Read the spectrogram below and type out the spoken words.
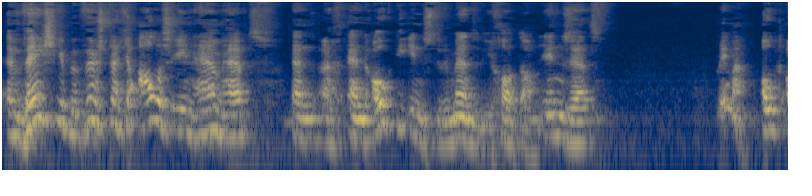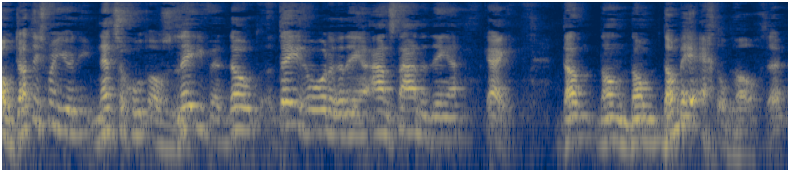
en wees je bewust dat je alles in hem hebt. En, en ook die instrumenten die God dan inzet. Prima. Ook, ook dat is van jullie. Net zo goed als leven, dood, tegenwoordige dingen, aanstaande dingen. Kijk, dan, dan, dan, dan ben je echt op de hoogte.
